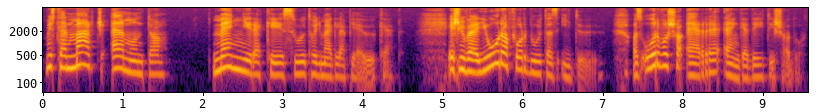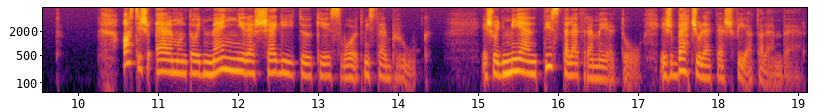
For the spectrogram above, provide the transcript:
Mr. March elmondta, mennyire készült, hogy meglepje őket. És mivel jóra fordult az idő, az orvosa erre engedélyt is adott. Azt is elmondta, hogy mennyire segítőkész volt Mr. Brooke, és hogy milyen tiszteletre méltó és becsületes fiatalember.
